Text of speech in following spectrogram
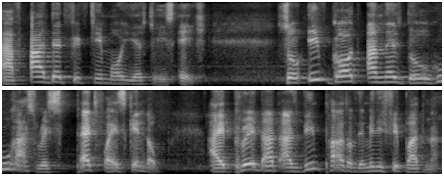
I have added 15 more years to his age. So if God honors those who has respect for his kingdom, I pray that as being part of the ministry partner,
